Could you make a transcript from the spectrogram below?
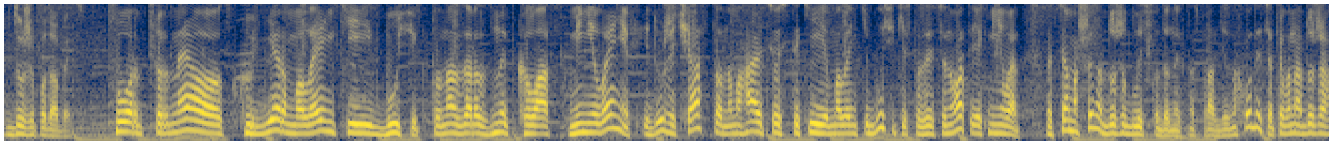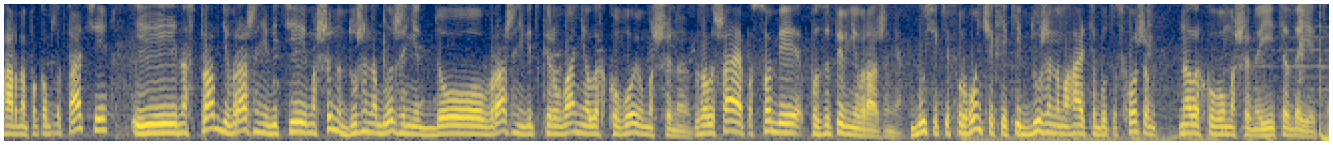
дуже подобається. Ford Tourneo кур'єр маленький бусик. У нас зараз зник клас мінівенів, і дуже часто намагаються ось такі маленькі бусики спозиціонувати як мінівен. Ця машина дуже близько до них насправді знаходиться. То вона дуже гарна по комплектації, і насправді враження від цієї машини дуже наближені до вражень від керування легковою машиною. Залишає по собі позитивні враження. Бусик і фургончик, який дуже намагається бути схожим на легкову машину. Їй це вдається.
